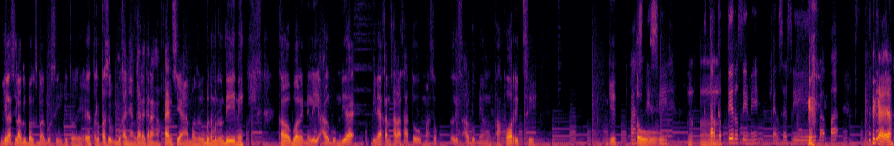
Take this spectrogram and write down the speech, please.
gila sih lagu bagus-bagus sih gitu ya, terlepas bukan yang gara-gara ngefans ya bener-bener di ini kalau boleh milih album dia ini akan salah satu masuk list album yang favorit sih gitu pasti sih. Mm-mm. Ketar ketir sih nih fansnya si bapak. kayak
